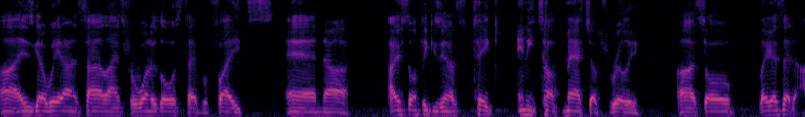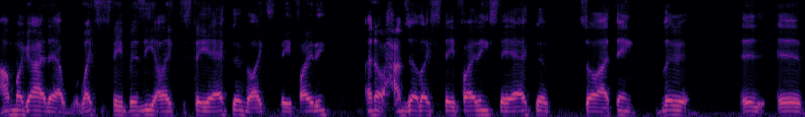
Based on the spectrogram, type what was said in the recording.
Uh, he's going to wait on the sidelines for one of those type of fights, and uh, I just don't think he's going to take any tough matchups really. Uh, so, like I said, I'm a guy that likes to stay busy. I like to stay active. I like to stay fighting. I know Hamza likes to stay fighting, stay active. So I think it, it,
